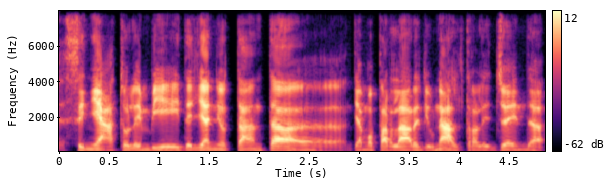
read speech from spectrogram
eh, segnato l'NBA degli anni '80, eh, andiamo a parlare di un'altra leggenda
